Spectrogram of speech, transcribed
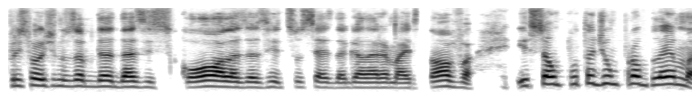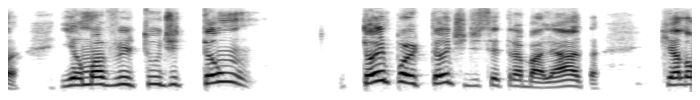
principalmente nos âmbitos das escolas, das redes sociais da galera mais nova, isso é um puta de um problema. E é uma virtude tão tão importante de ser trabalhada que ela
